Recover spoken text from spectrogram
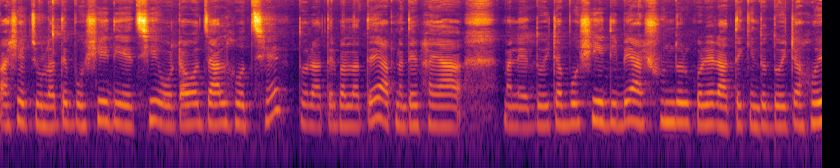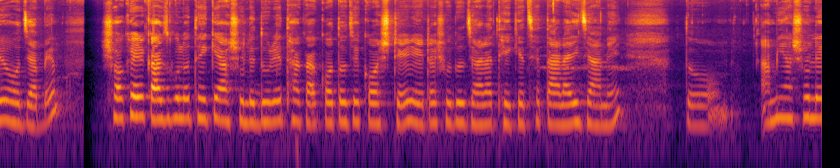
পাশের চুলাতে বসিয়ে দিয়েছি, ওটাও জাল হচ্ছে। তো রাতের বেলাতে আপনাদের ভাইয়া মানে দইটা বসিয়ে দিবে আর সুন্দর করে রাতে কিন্তু দইটা হয়েও যাবে। শখের কাজগুলো থেকে আসলে দূরে থাকা কত যে কষ্টের, এটা শুধু যারা থেকেছে তারাই জানে। তো আমি আসলে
